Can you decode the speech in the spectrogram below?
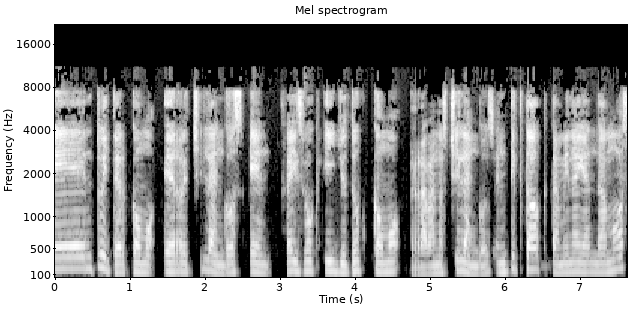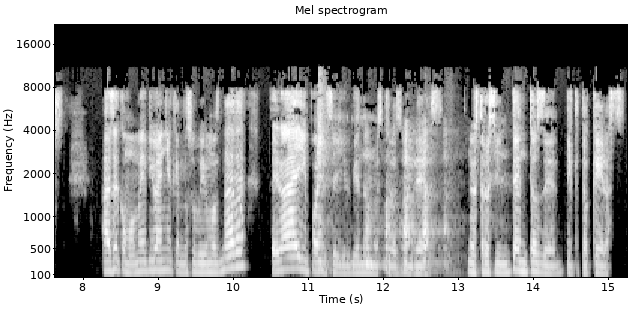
en Twitter como R Chilangos, en Facebook y YouTube como Rabanos Chilangos, en TikTok también ahí andamos. Hace como medio año que no subimos nada, pero ahí pueden seguir viendo nuestros videos, nuestros intentos de TikTokeros.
